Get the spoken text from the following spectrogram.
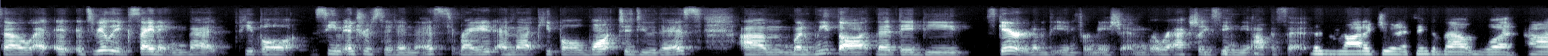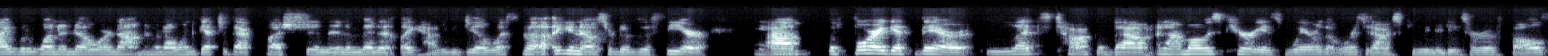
So it, it's really exciting that people seem interested in this, right? And that people want to do this um, when we thought that they'd be scared of the information where we're actually seeing the opposite. The neurotic do and I think about what I would want to know or not know. And I want to get to that question in a minute. Like how do you deal with the, you know, sort of the fear? Yeah. Um, before I get there, let's talk about, and I'm always curious where the Orthodox community sort of falls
